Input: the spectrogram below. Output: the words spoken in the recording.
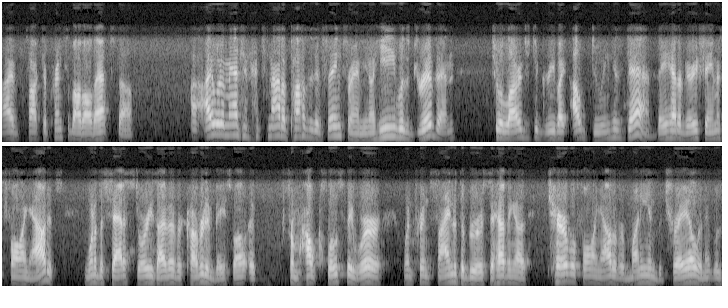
I've talked to Prince about all that stuff. I would imagine that's not a positive thing for him. You know, he was driven to a large degree by outdoing his dad. They had a very famous falling out. It's one of the saddest stories I've ever covered in baseball uh, from how close they were when Prince signed with the Brewers to having a terrible falling out over money and betrayal and it was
